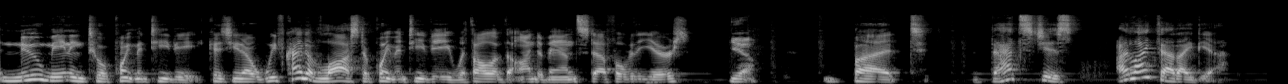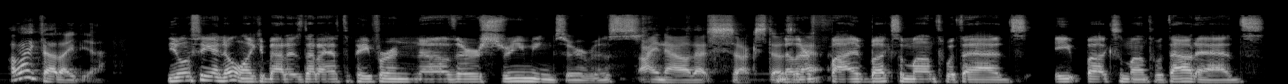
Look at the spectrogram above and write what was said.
new meaning to appointment TV because you know we've kind of lost appointment TV with all of the on demand stuff over the years. Yeah. But that's just I like that idea. I like that idea. The only thing I don't like about it is that I have to pay for another streaming service. I know that sucks, doesn't another it? five bucks a month with ads, eight bucks a month without ads.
